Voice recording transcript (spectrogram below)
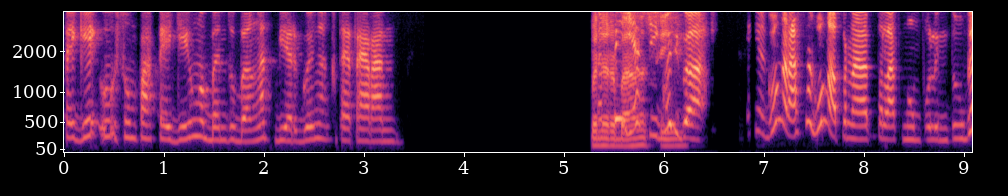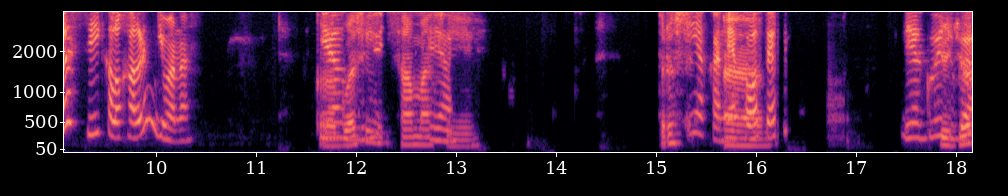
PGU, sumpah PGU ngebantu banget biar gue nggak keteteran. bener Tapi iya banget sih, sih gue juga, ya gue ngerasa gue nggak pernah telat ngumpulin tugas sih. Kalau kalian gimana? kalau Iya, gue sih sama iya. sih terus Iya kan ya. Kalau eh, Steffi, Ya gue jujur juga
